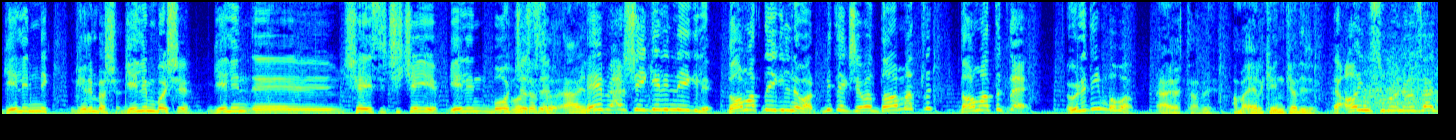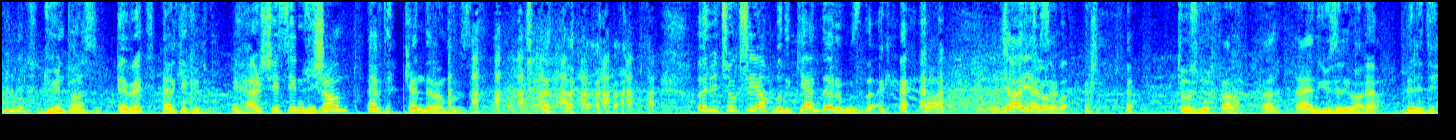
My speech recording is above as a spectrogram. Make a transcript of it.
gelinlik, gelin başı. gelin başı, gelin eee, şeysi çiçeği, gelin bohçası. Bohçası, aynen. Hep her şey gelinle ilgili. Damatla ilgili ne var? Bir tek şey var damatlık. Damatlık ne? Öyle değil mi baba? evet abi. Ama erkeğin kaderi. E aynısı böyle özel günler için. Düğün parası. Evet. Erkek ödüyor. E her şey senin üstüne. Nişan evde. Kendi aramızda. Öyle çok şey yapmadık kendi aramızda. Çay yersen. çorba. Tuzlu falan. Ha? En güzeli var ya. Belediye.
